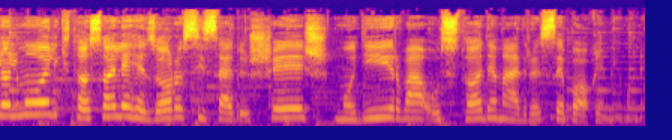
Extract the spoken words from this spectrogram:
کمال الملک تا سال 1306 مدیر و استاد مدرسه باقی میمونه.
